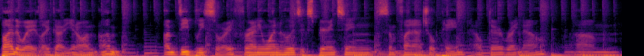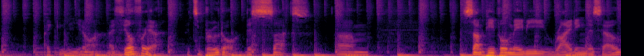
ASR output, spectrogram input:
by the way, like uh, you know, I'm, I'm I'm deeply sorry for anyone who is experiencing some financial pain out there right now. Um, I, you know, I feel for you. It's brutal. This sucks. Um, some people may be riding this out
